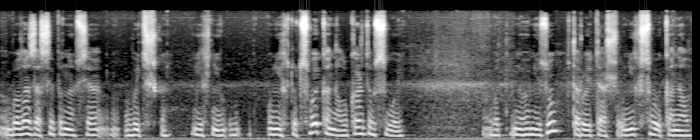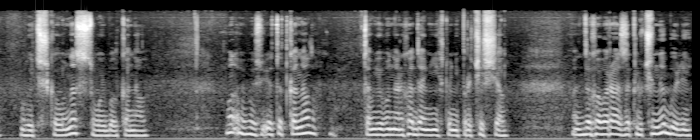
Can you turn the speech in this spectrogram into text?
Была засыпана вся вытяжка. У них тут свой канал, у каждого свой. Вот внизу, второй этаж, у них свой канал, вытяжка, у нас свой был канал. Ну, этот канал, там его, наверное, годами никто не прочищал. Договора заключены были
